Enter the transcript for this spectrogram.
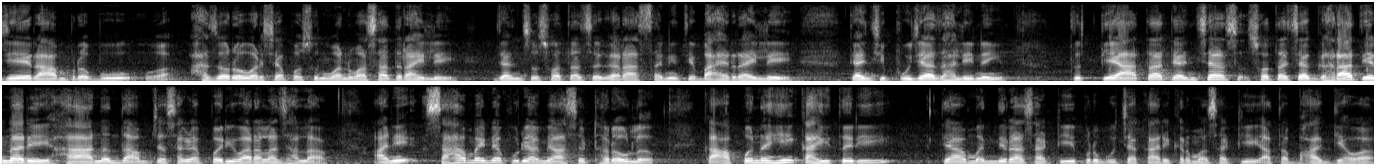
जे रामप्रभू हजारो वर्षापासून वनवासात राहिले ज्यांचं स्वतःचं घर असताना ते बाहेर राहिले त्यांची पूजा झाली नाही तर ते आता त्यांच्या स्वतःच्या घरात येणारे हा आनंद आमच्या सगळ्या परिवाराला झाला. आणि सहा महिन्यापूर्वी आम्ही असं ठरवलं का आपणही काहीतरी त्या मंदिरासाठी प्रभूच्या कार्यक्रमासाठी आता भाग घ्यावा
